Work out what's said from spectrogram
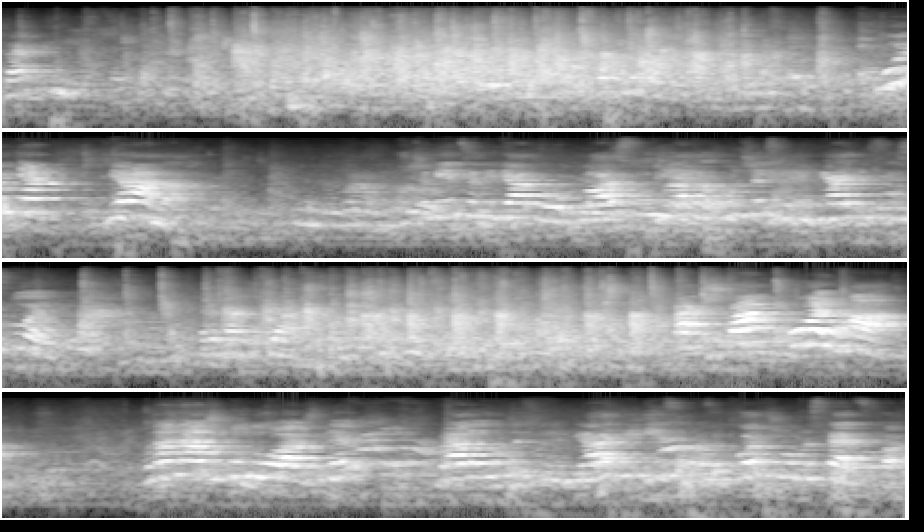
четверте місце. Курняк Діана. Учениця 9 класу брала участь в Олімпіаді з історії. Передача Діана. Так, Шпак Ольга. Вона наш художник. Брала участь в Олімпіаді із творчого мистецтва.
